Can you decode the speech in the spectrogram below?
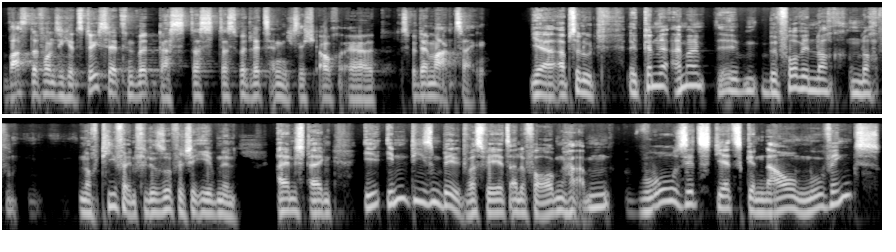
was davon sich jetzt durchsetzen wird, das, das, das wird letztendlich sich auch, äh, das wird der Markt zeigen. Ja, absolut. Äh, können wir einmal, äh, bevor wir noch, noch, noch tiefer in philosophische Ebenen einsteigen, in diesem Bild, was wir jetzt alle vor Augen haben, wo sitzt jetzt genau Movings?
